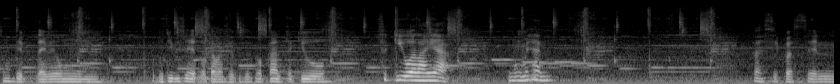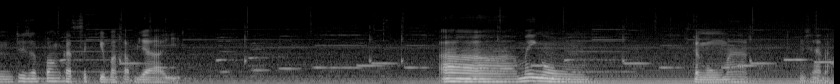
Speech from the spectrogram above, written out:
สร้างเสร็จได้ไปมุมพื้นที่พิเศษเรากำลังเสร็จเป็นการสกิล สกิลอะไรอะงงไม่ทัน 80%ที่จะป้องกันสกิลบังคับยายอ่าไม่งง แต่งงมาก ไม่ใช่ละ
